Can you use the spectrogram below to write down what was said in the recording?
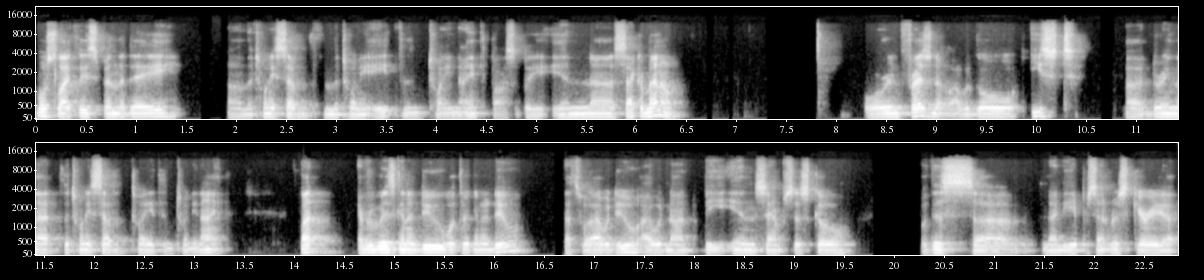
most likely spend the day on the 27th and the 28th and 29th, possibly in uh, Sacramento or in Fresno. I would go east uh, during that, the 27th, 28th, and 29th. But everybody's going to do what they're going to do. That's what I would do. I would not be in San Francisco with this 98% uh, risk area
